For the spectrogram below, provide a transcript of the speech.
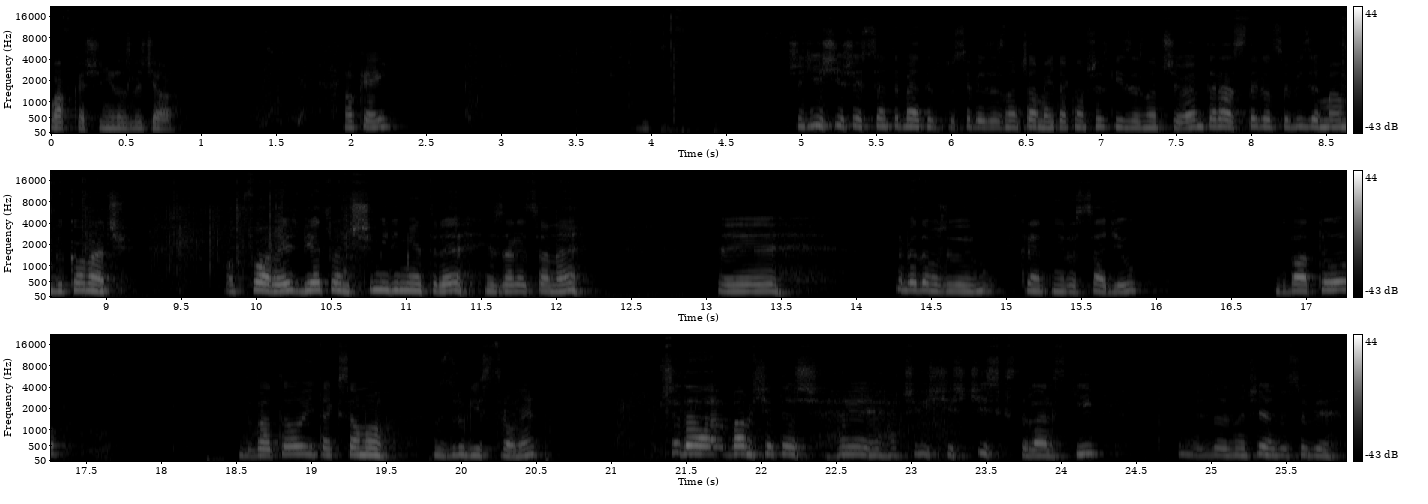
ławka się nie rozleciała. Ok. 36 cm tu sobie zaznaczamy i tak na wszystkich zaznaczyłem. Teraz z tego co widzę mam wykonać otwory. Wiertłem 3 mm jest zalecane. No wiadomo, żebym wkręt nie rozsadził. Dwa tu, dwa tu i tak samo z drugiej strony. Przyda Wam się też e, oczywiście ścisk stolarski. Zaznaczyłem to sobie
